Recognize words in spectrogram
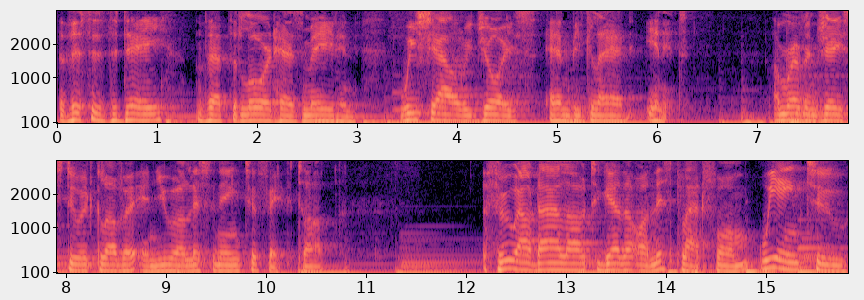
This is the day that the Lord has made, and we shall rejoice and be glad in it. I'm Reverend J. Stewart Glover, and you are listening to Faith Talk. Through our dialogue together on this platform, we aim to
